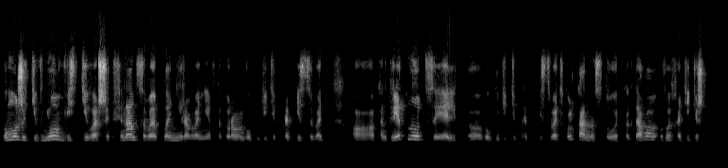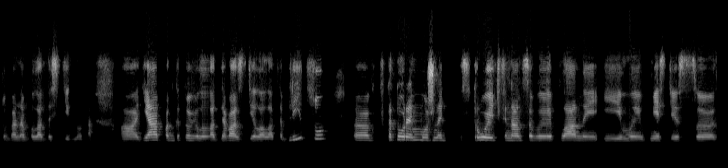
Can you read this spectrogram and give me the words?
вы можете в нем ввести ваше финансовое планирование, в котором вы будете прописывать а, конкретную цель, вы будете прописывать, сколько она стоит, когда вы хотите, чтобы она была достигнута. А, я подготовила для вас, сделала таблицу, в которой можно строить финансовые планы, и мы вместе с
